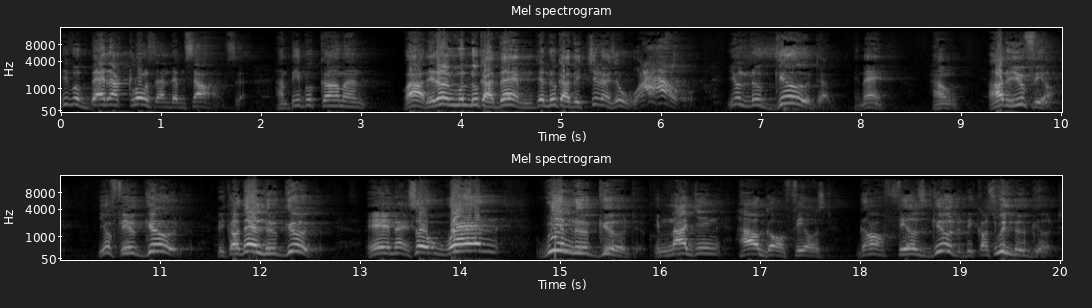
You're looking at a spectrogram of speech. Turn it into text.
even better clothes than themselves. And people come and, wow, they don't even look at them. They look at the children and say, wow, you look good. Amen. How, how do you feel? You feel good because they look good. Amen. So when we look good, imagine how God feels. God feels good because we look good.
